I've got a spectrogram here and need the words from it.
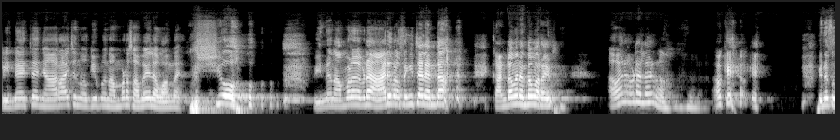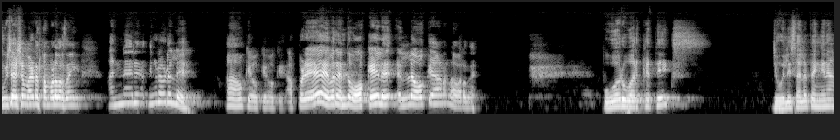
പിന്നത്തെ ഞായറാഴ്ച നോക്കിയപ്പോൾ നമ്മുടെ സഭയിലാ വന്നേ. ഉശ്ശോ പിന്നെ നമ്മൾ ഇവിടെ ആര് പ്രസംഗിച്ചാൽ എന്താ? കണ്ടവൻ എന്തോ പറയും. അവൻ അവിടെ അല്ലായിരുന്നോ? Okay okay. പിന്നെ സുവിശേഷമായിട്ട് നമ്മൾ പ്രസംഗിക്കും അന്നാര് നിങ്ങളുടെ അവിടെ അല്ലേ? ആ ഓക്കെ ഓക്കെ ഓക്കെ. അപ്പോഴേ ഇവർ എന്തോ ഓക്കെയിൽ എല്ലാം ഓക്കെ ആണെന്നാ പറഞ്ഞത് പുവർ വർക്ക് എത്തിക്സ് ജോലി സ്ഥലത്ത് എങ്ങനെയാ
